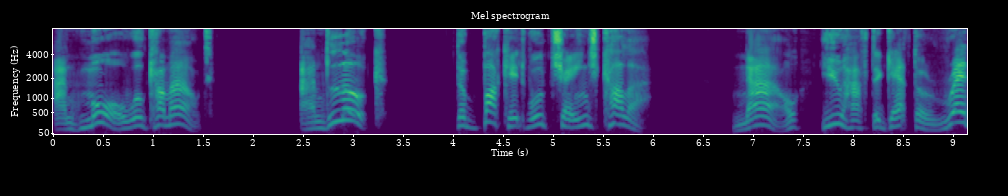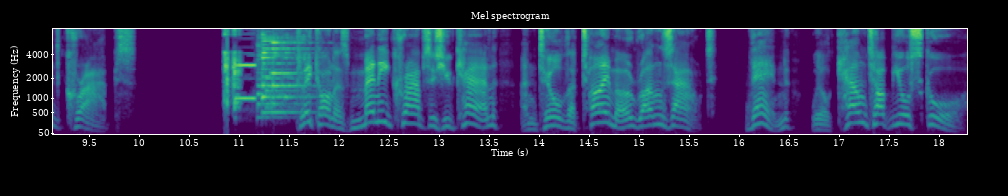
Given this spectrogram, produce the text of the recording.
and more will come out. And look! The bucket will change colour. Now You have to get the red crabs. Click on as many crabs as you can until the timer runs out. Then we'll count up your score.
